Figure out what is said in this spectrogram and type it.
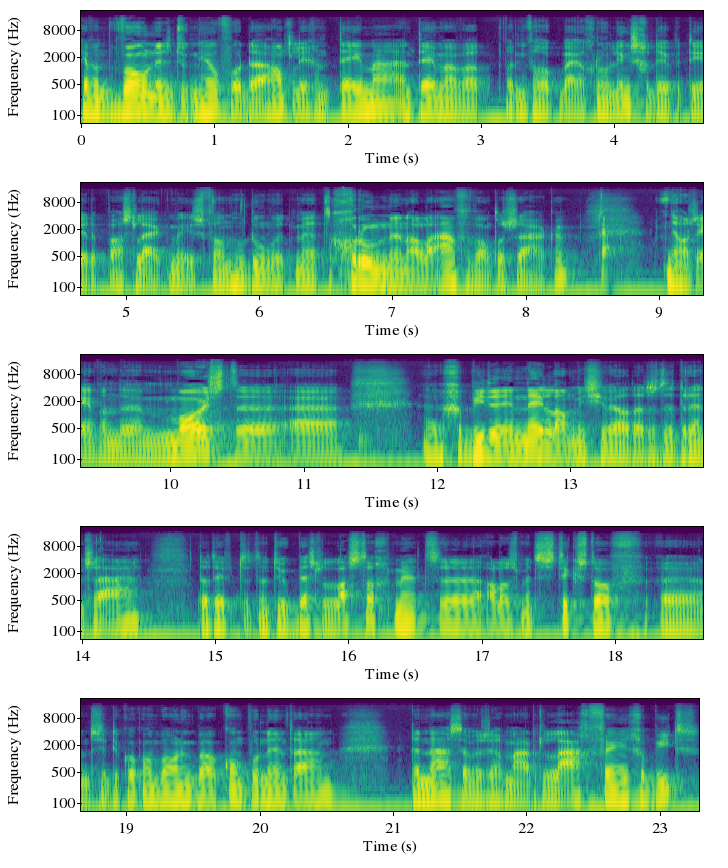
Ja, want wonen is natuurlijk een heel voor de hand liggend thema. Een thema wat, wat in ieder geval ook bij een GroenLinks-gedeputeerde past, lijkt me, is van hoe doen we het met groen en alle aanverwante zaken. Ja. Nou, dat is een van de mooiste uh, uh, gebieden in Nederland misschien wel. Dat is de Drentse A. Dat heeft het natuurlijk best lastig met uh, alles met stikstof. er zit natuurlijk ook een woningbouwcomponent aan. Daarnaast hebben we zeg maar het laagveengebied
